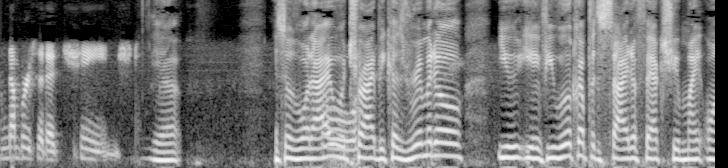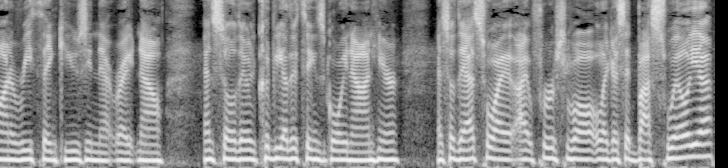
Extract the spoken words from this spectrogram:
numbers that had changed. Yeah. And so what I would try because Rimadyl, you if you look up at the side effects, you might want to rethink using that right now. And so there could be other things going on here. And so that's why I first of all, like I said, Boswellia,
